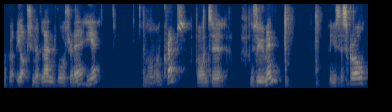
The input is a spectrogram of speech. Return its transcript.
I've got the option of land, water and air here. I'm on crabs. I want to zoom in. I use the scroll.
